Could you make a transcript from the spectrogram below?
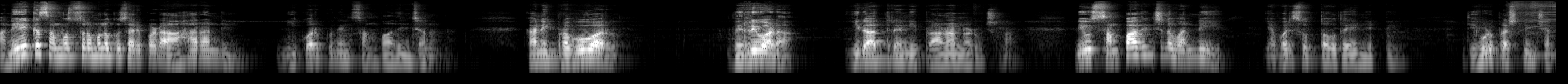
అనేక సంవత్సరములకు సరిపడా ఆహారాన్ని నీ కొరకు నేను సంపాదించానన్న కానీ ప్రభువారు వెర్రివాడా ఈ రాత్రే నీ ప్రాణాన్ని అడుగుచున్నాను నీవు సంపాదించినవన్నీ ఎవరి సొత్తు అవుతాయని చెప్పి దేవుడు ప్రశ్నించాడు.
